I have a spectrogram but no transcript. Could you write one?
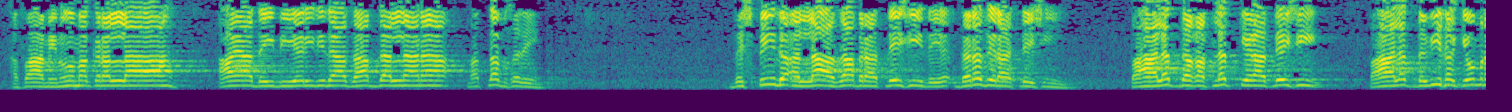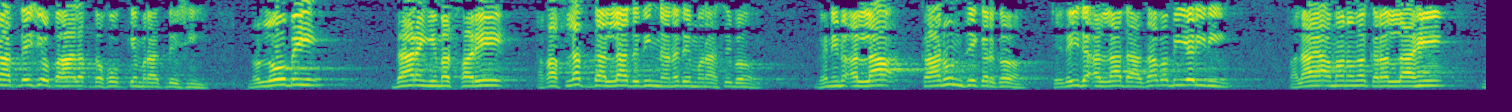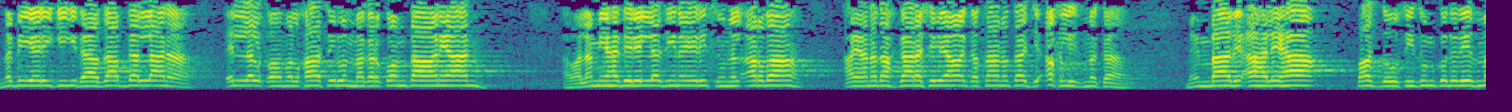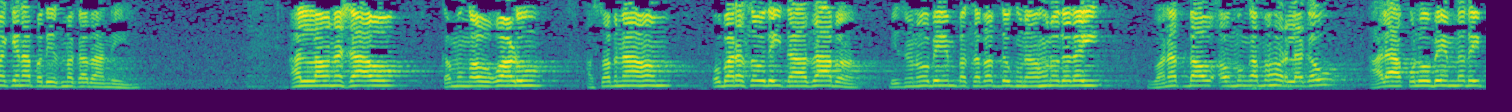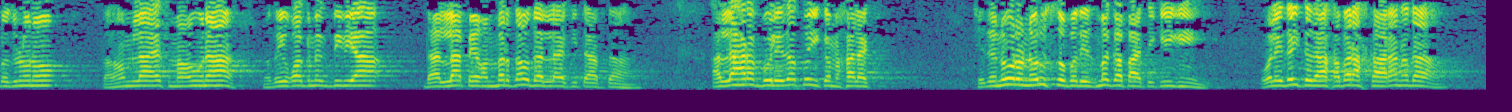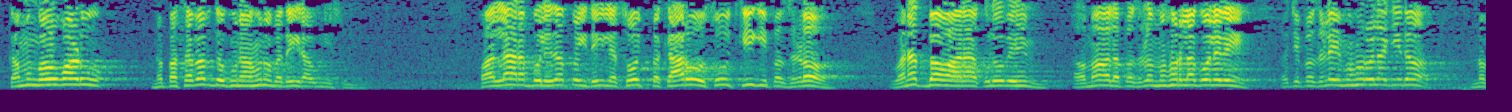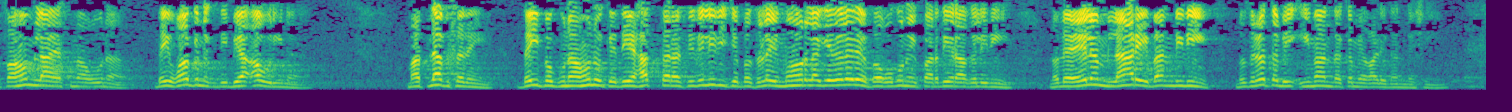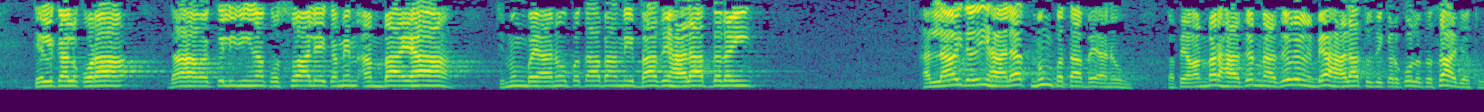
افامنو مکر الله آیا دی بیری دی د عذاب د الله نه مطلب څه دی د شپې د الله عذاب راتلی شي د درز راتلی شي په حالت د غفلت کې راتلی شي په حالت د ویخه کې عمر راتلی شي او په حالت د خوب کې راتلی شي نو لوبي دارنګي مسخري غفلت د الله د دین نه نه مناسب غنی نو الله قانون ذکر کو چې دی د الله د عذاب به یری دي فلا یامن مکر الله نبی یری کیږي د عذاب د الله نه الا القوم الخاسرون مگر قوم تاوانیان اولم يهد للذین يرثون الارض آیا نه د ښکارا شوی هغه کسانو ته چې اخلي زمکه من بعد اهلها پس د اوسیدونکو د دې زمکه نه په دې زمکه باندې الله نشاو کوم غواړو اصبناهم وبرسو دی عذاب بذنوبهم په سبب د ګناهونو د دی ونتبع او موږ مهر لګو علا قلوبهم د دی پزړونو فهم لا يسمعون نو دی غوږ نګ دی بیا د الله پیغمبر دا د الله کتاب ته الله رب العزت وی کوم خلق چې د نور نورستو په دې ځمکه پاتې کیږي ولې دې ته دا خبره ښکارا نه ده کوم غواړو نو په سبب د ګناهونو به دی راونی سو خو الله رب العزت په دې له سوچ پکارو سوچ کیږي په زړه ونتبع على قلوبهم او ما له په زړه مهر لګولې دي چې په زړه مهر لګیدو نو فهم لا يسمعون دی غوګنک دی بیا اورینا مطلب څه دی دای په ګناهونو کې دی حد تر رسیدلی دي چې بسړې مهر لګیدلې ده په غوګونو پردي راغلي دي نو د علم لارې باندې دي نو زړه ته به ایمان د کمی غاړي دن نشي تلکل قرا دا کلی دینا کو سواله کمن انبایا چې مونږ بیانو پتا باندې بعضی حالات ددای الله دې حالات مونږ پتا بیانو که پیغمبر حاضر ناظر بیا حالات ذکر کول ته ساجتو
